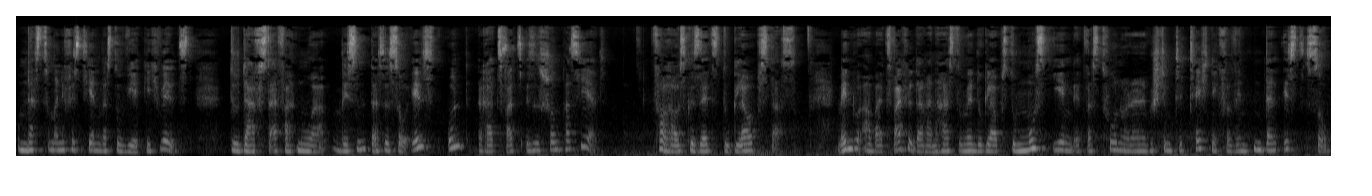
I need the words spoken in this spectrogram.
um das zu manifestieren, was du wirklich willst. Du darfst einfach nur wissen, dass es so ist und ratzfatz ist es schon passiert. Vorausgesetzt, du glaubst das. Wenn du aber Zweifel daran hast und wenn du glaubst, du musst irgendetwas tun oder eine bestimmte Technik verwenden, dann ist es so.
